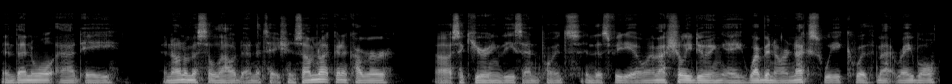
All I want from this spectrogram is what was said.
And then we'll add a anonymous allowed annotation. So I'm not going to cover uh, securing these endpoints in this video. I'm actually doing a webinar next week with Matt Raible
